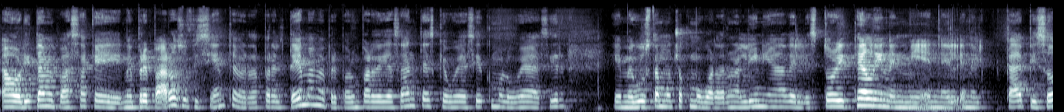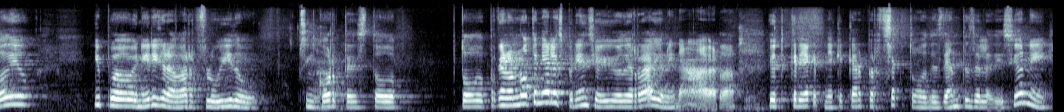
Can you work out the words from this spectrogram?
Ahorita me pasa que me preparo suficiente, ¿verdad? Para el tema, me preparo un par de días antes, qué voy a decir, cómo lo voy a decir eh, me gusta mucho como guardar una línea del storytelling en, mi, en, el, en el, cada episodio y puedo venir y grabar fluido, sin cortes, todo, todo, porque no, no tenía la experiencia yo de radio ni nada, ¿verdad? Yo creía que tenía que quedar perfecto desde antes de la edición y,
